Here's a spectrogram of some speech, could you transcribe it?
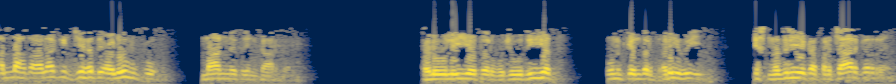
اللہ تعالیٰ کی جہت علوم کو ماننے سے انکار کریں حلولیت اور وجودیت ان کے اندر بھری ہوئی اس نظریے کا پرچار کر رہے ہیں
